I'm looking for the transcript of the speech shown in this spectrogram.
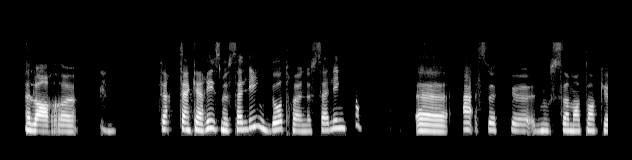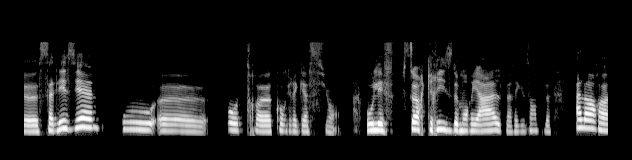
alors, certains charismes s'alignent, d'autres ne s'alignent pas euh, à ce que nous sommes en tant que salésiennes ou euh, autres congrégations, ou les Sœurs Grises de Montréal, par exemple. Alors, euh,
